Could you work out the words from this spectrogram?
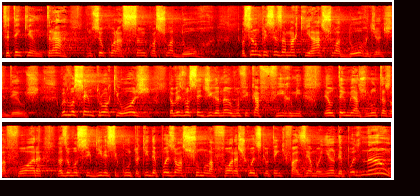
Você tem que entrar com seu coração e com a sua dor. Você não precisa maquiar a sua dor diante de Deus. Quando você entrou aqui hoje, talvez você diga: Não, eu vou ficar firme, eu tenho minhas lutas lá fora, mas eu vou seguir esse culto aqui, depois eu assumo lá fora as coisas que eu tenho que fazer amanhã, depois. Não,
